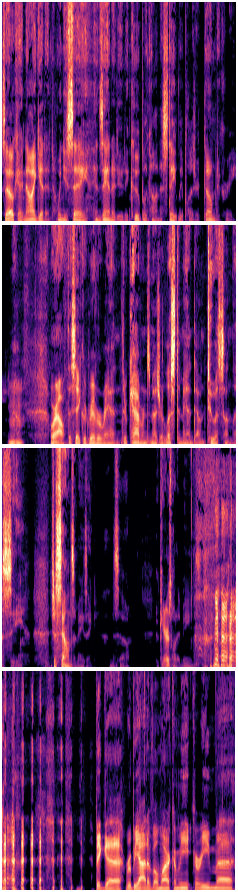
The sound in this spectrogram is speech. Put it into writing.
say, okay, now I get it. When you say in Xanadu to Kubla Khan, a stately pleasure, dome decree. You know? Mhm. Or out the sacred river ran, through caverns measureless to man, down to a sunless sea. It just sounds amazing. And so who cares what it means? Big uh, Rubaiyat of Omar Khayyam uh,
